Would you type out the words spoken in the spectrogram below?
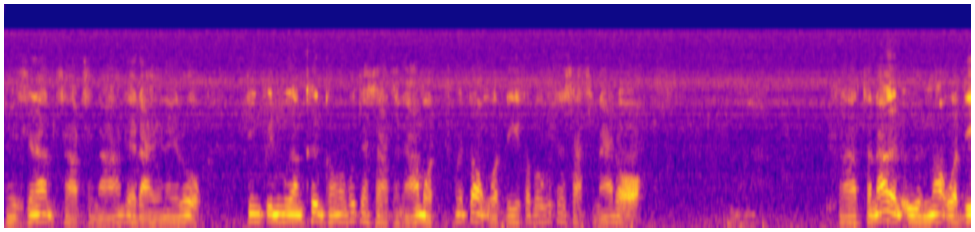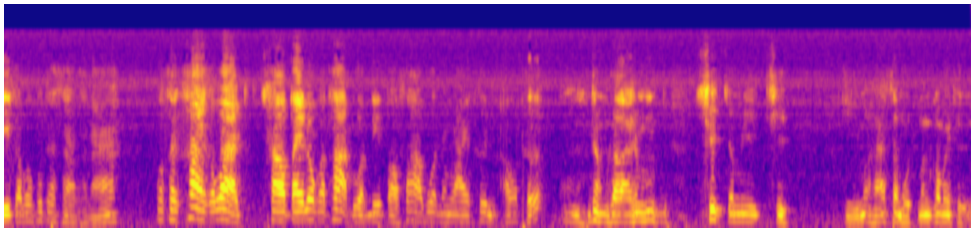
เหตุฉะนั้นศาสนาใดๆในโลก จึงเป็นเมืองขึ้นของพระพุทธศาสนาหมด ไม่ต้องอวดดีกับพระพุทธศาสนาดอกศาสนาอื่นๆมาอวดดีกับพระพุทธศาสนาก็คล้ายๆกับว่า ชาวไตโลกธาตุอวดดีต่อฟ้าบ้วนน้ำลายขึ้น เอาเถอะน้ำลายมันชิดจะมีฉีดกี่มหาสมุทรมันก็ไม่ถึง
